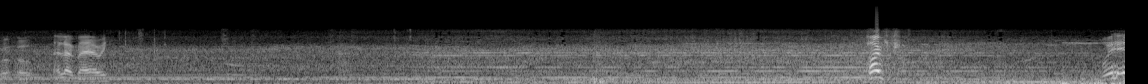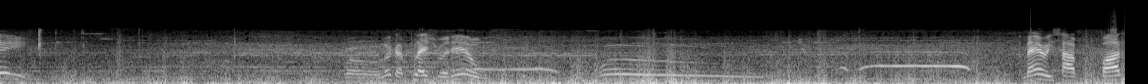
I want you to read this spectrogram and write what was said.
Uh oh. Hello Mary. Push! Whee! Whoa, look at Pleasurewood Hills! Whoa! Mary's having fun.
